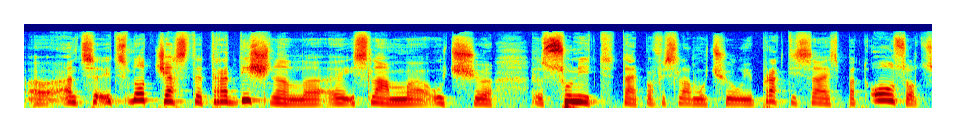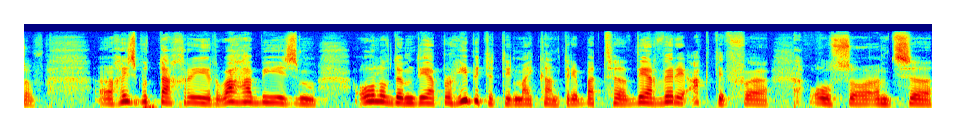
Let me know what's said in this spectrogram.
Uh, and it's not just the traditional uh, Islam, uh, which uh, Sunnite type of Islam, which we practice, but all sorts of uh, Hizb ut-Tahrir, Wahhabism, all of them, they are prohibited in my country, but uh, they are very active uh, also. And uh,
